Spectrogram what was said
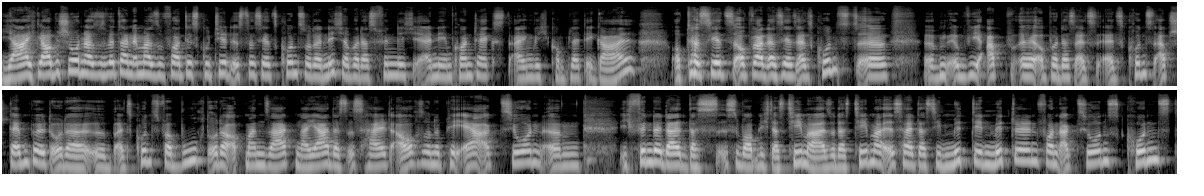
Ja, ich glaube schon. Also es wird dann immer sofort diskutiert, ist das jetzt Kunst oder nicht, aber das finde ich in dem Kontext eigentlich komplett egal. Ob das jetzt, ob man das jetzt als Kunst äh, ähm, irgendwie ab, äh, ob man das als, als Kunst abstempelt oder äh, als Kunst verbucht oder ob man sagt, naja, das ist halt auch so eine PR-Aktion. Ähm, ich finde, da, das ist überhaupt nicht das Thema. Also das Thema ist halt, dass sie mit den Mitteln von Aktionskunst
